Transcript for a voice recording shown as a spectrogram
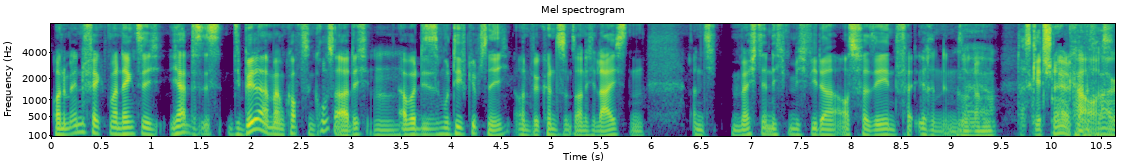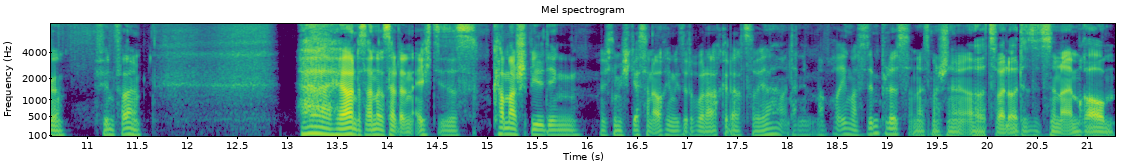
Und im Endeffekt, man denkt sich, ja, das ist, die Bilder in meinem Kopf sind großartig, Mhm. aber dieses Motiv gibt es nicht und wir können es uns auch nicht leisten. Und ich möchte nicht mich wieder aus Versehen verirren in so ja, einem ja. Das geht schnell, keine Chaos. Frage. Auf jeden Fall. Ja, und das andere ist halt dann echt dieses Kammerspiel-Ding. Habe ich nämlich gestern auch irgendwie so drüber nachgedacht. So, ja, und dann man braucht irgendwas Simples und dann ist man schnell, oh, zwei Leute sitzen in einem Raum.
